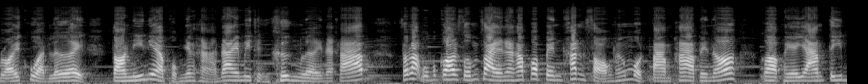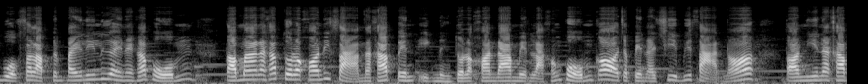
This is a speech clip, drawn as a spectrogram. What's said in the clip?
300 ขวดเลย ตอนนี้เนี่ยผมยังหาได้ไม่ถึงครึ่งเลยนะครับสำหรับอุปกรณ์สวมใส่นะครับ ก็เป็นขั้น 2 ทั้งหมดตามภาพเลยเนาะ ก็พยายามตีบวกสลับกันไปเรื่อยๆนะครับผม ต่อมานะครับตัวละครที่ 3 นะครับ เป็นอีกหนึ่งตัวละครดาเมจหลักของผม ก็จะเป็นอาชีพวิสาดเนาะ ตอนนี้นะครับ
